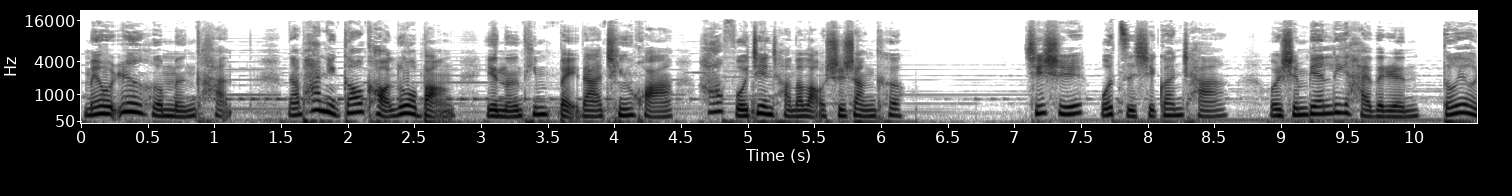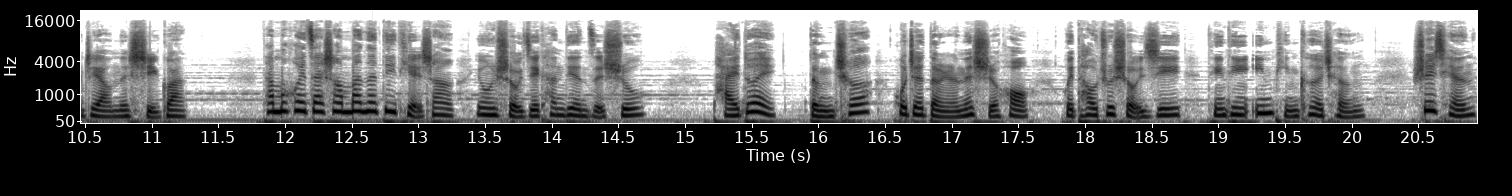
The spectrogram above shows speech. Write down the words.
没有任何门槛，哪怕你高考落榜，也能听北大、清华、哈佛、剑桥的老师上课。其实，我仔细观察，我身边厉害的人都有这样的习惯：他们会在上班的地铁上用手机看电子书，排队等车或者等人的时候会掏出手机听听音频课程，睡前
